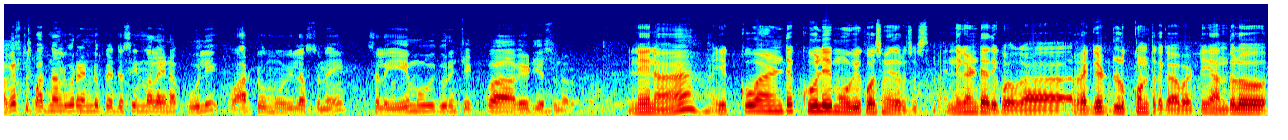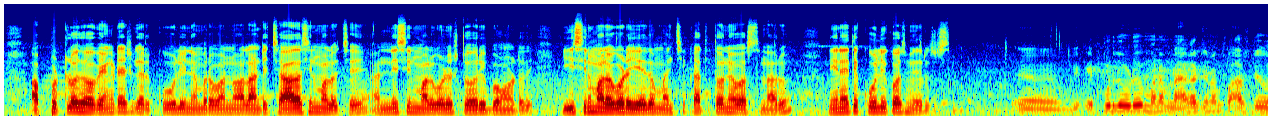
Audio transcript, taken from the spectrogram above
ఆగస్టు పద్నాలుగు రెండు పెద్ద సినిమాలైన కూలీ వార్ టూ మూవీలు వస్తున్నాయి. అసలు ఏ మూవీ గురించి ఎక్కువ వెయిట్ చేస్తున్నారు? నేనా? ఎక్కువ అంటే కూలీ మూవీ కోసం ఎదురు చూస్తున్నాను ఎందుకంటే అది ఒక రగడ్ లుక్ ఉంటుంది కాబట్టి అందులో అప్పట్లో వెంకటేష్ గారి కూలీ నెంబర్ వన్ అలాంటి చాలా సినిమాలు వచ్చాయి. అన్ని సినిమాలు కూడా స్టోరీ బాగుంటుంది. ఈ సినిమాలో కూడా ఏదో మంచి కథతోనే వస్తున్నారు. నేనైతే కూలీ కోసం ఎదురు చూస్తున్నాను ఎప్పుడు చూడు మనం నాగార్జున పాజిటివ్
